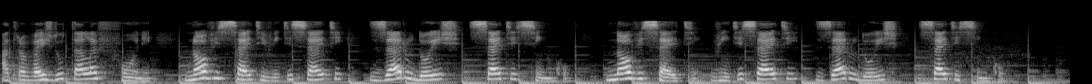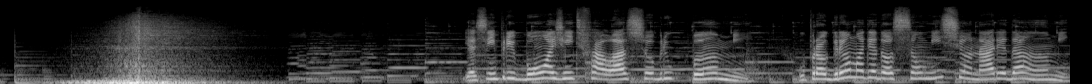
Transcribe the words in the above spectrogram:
através do telefone 9727 0275 9727 0275. E é sempre bom a gente falar sobre o PAMI, o Programa de Adoção Missionária da AMI,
